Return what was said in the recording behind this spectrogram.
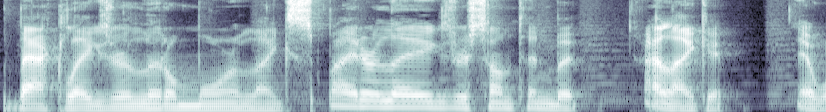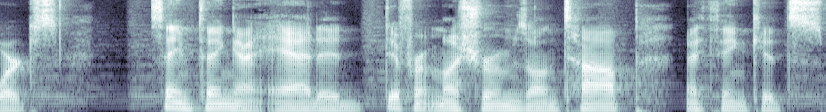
the back legs are a little more like spider legs or something, but I like it. It works. Same thing, I added different mushrooms on top. I think it's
